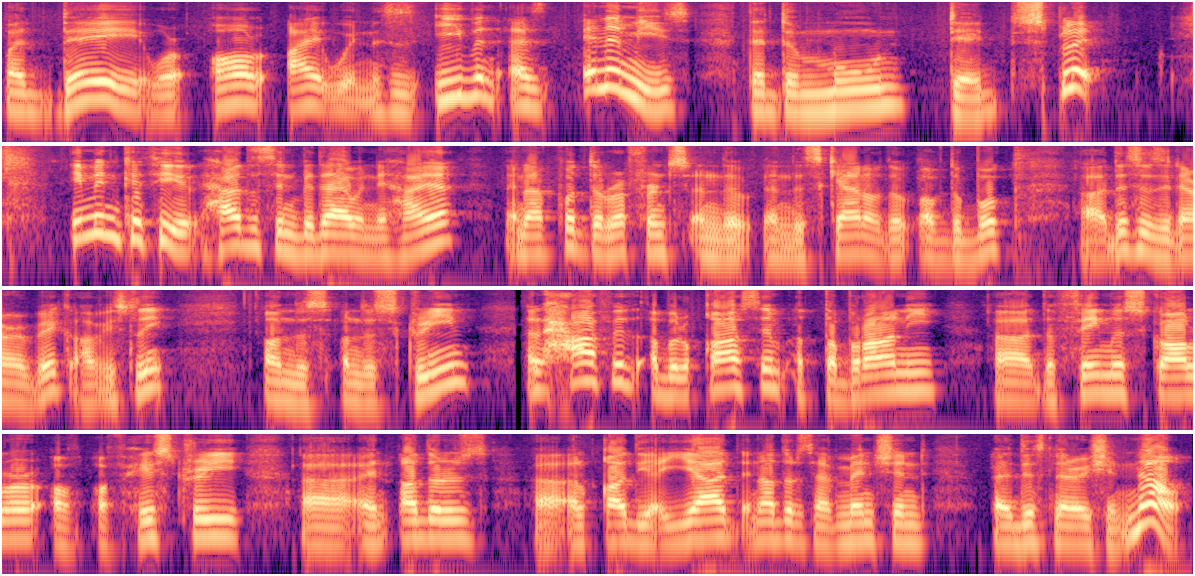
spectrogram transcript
But they were all eyewitnesses, even as enemies, that the moon did split. Ibn Kathir had this in Bidayah and Nihaya, and I put the reference and the and the scan of the of the book. Uh, this is in Arabic, obviously on the, on the screen. Al-Hafiz Abu al-Qasim al-Tabrani, uh, the famous scholar of, of history, uh, and others, uh, Al-Qadi Iyad, and others have mentioned uh, this narration. Now,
